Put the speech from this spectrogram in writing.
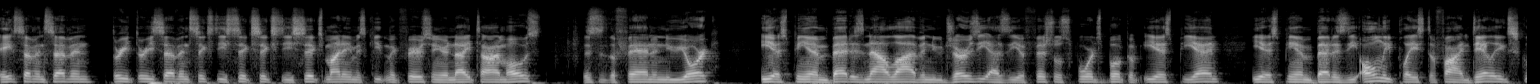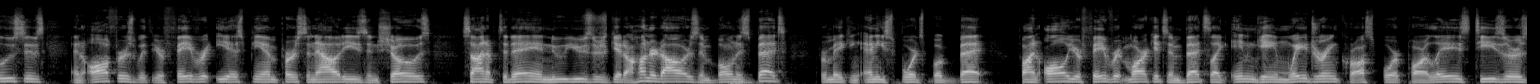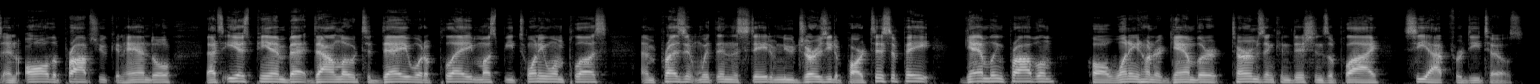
877 337 6666. My name is Keith McPherson, your nighttime host. This is the fan in New York. ESPN Bet is now live in New Jersey as the official sports book of ESPN. ESPN Bet is the only place to find daily exclusives and offers with your favorite ESPN personalities and shows. Sign up today, and new users get $100 in bonus bets for making any sportsbook bet. Find all your favorite markets and bets like in game wagering, cross sport parlays, teasers, and all the props you can handle. That's ESPN Bet. Download today. What a play. Must be 21 plus and present within the state of New Jersey to participate. Gambling problem? Call 1 800 Gambler. Terms and conditions apply. See app for details.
